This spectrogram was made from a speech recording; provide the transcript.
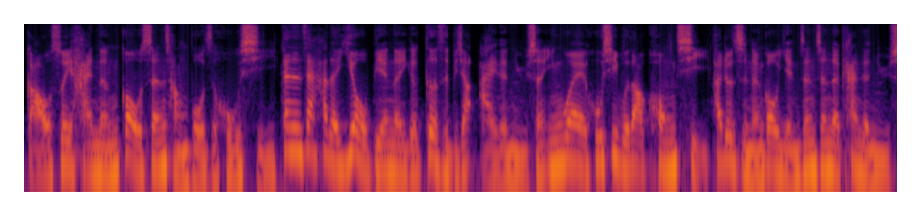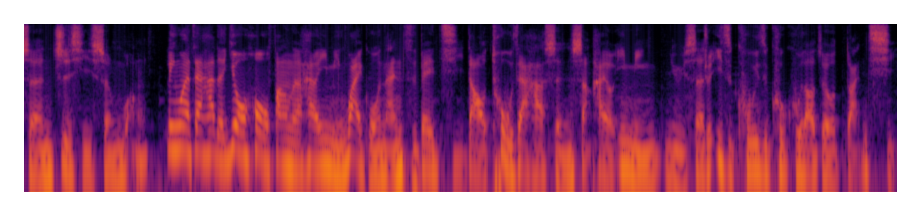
高，所以还能够伸长脖子呼吸。但是在她的右边的一个个子比较矮的女生，因为呼吸不到空气，她就只能够眼睁睁的看着女生窒息身亡。另外在她的右后方呢，还有一名外国男子被挤到吐在他身上，还有一名女生就一直哭，一直哭，哭到最后断气。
